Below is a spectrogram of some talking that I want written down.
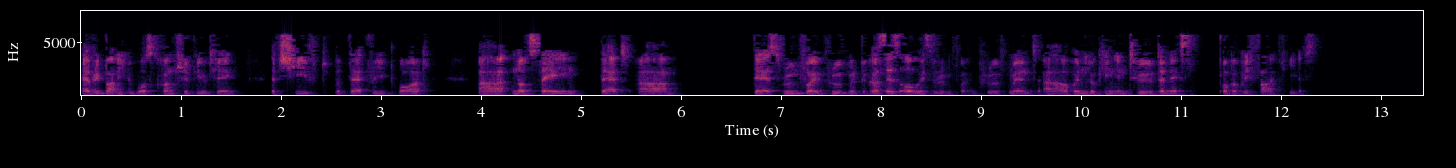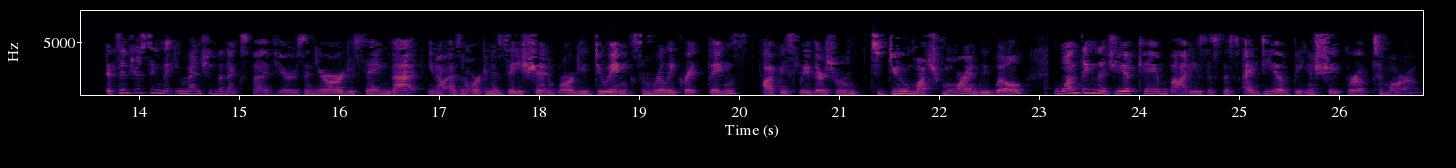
everybody who was contributing achieved with that report. Uh, not saying that um, there's room for improvement because there's always room for improvement uh, when looking into the next probably five years. It's interesting that you mentioned the next five years and you're already saying that, you know, as an organization, we're already doing some really great things. Obviously, there's room to do much more and we will. One thing that GfK embodies is this idea of being a shaper of tomorrow.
